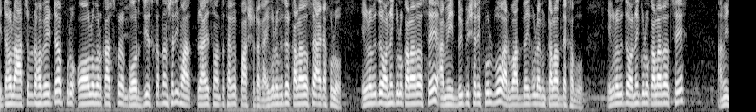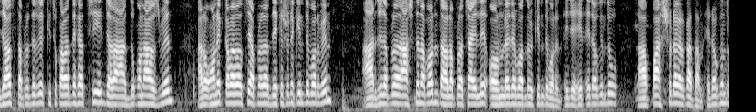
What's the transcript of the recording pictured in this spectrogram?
এটা হলো আঁচলটা হবে এটা, পুরো অল ওভার কাজ করা গর্জিয়াস কাতান শাড়ি প্রাইস মাত্র থাকবে পাঁচশো টাকা। এগুলোর ভিতরে কালার আছে আয়টা খুলো। এগুলোর ভিতরে অনেকগুলো কালার আছে, আমি দুই পিস শাড়ি খুলবো আর বাদ বাকিগুলো আমি কালার দেখাবো। এগুলোর ভিতরে অনেকগুলো কালার আছে। আমি জাস্ট আপনাদেরকে কিছু কালার দেখাচ্ছি, যারা দোকানে আসবেন আরও অনেক কালার আছে, আপনারা দেখে শুনে কিনতে পারবেন। আর যদি আপনারা আসতে না পারেন, তাহলে আপনারা চাইলে অনলাইনের মাধ্যমে কিনতে পারেন। এই যে এটাও কিন্তু পাঁচশো টাকার কাতান। এটাও কিন্তু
